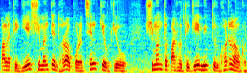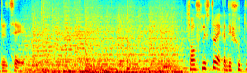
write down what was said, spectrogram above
পালাতে গিয়ে সীমান্তে ধরাও পড়েছেন কেউ কেউ। সীমান্ত পার হতে গিয়ে মৃত্যুর ঘটনাও ঘটেছে। সংশ্লিষ্ট একাধিক সূত্র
